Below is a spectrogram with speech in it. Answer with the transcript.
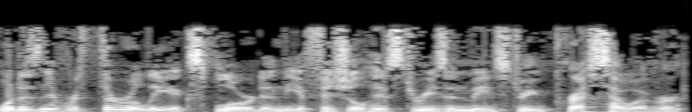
What is never thoroughly explored in the official histories and mainstream press, however,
